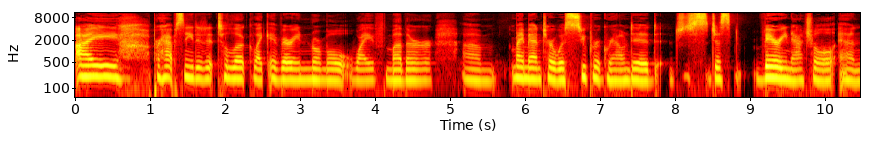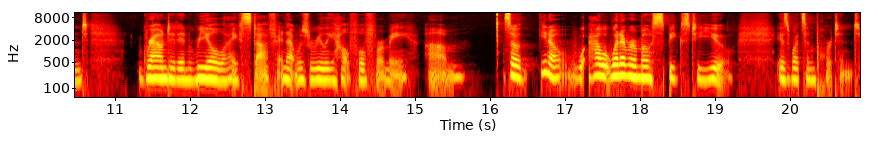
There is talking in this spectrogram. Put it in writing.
I perhaps needed it to look like a very normal wife, mother. Um, my mentor was super grounded, just just very natural and grounded in real life stuff, and that was really helpful for me. Um, so you know how whatever most speaks to you is what's important.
